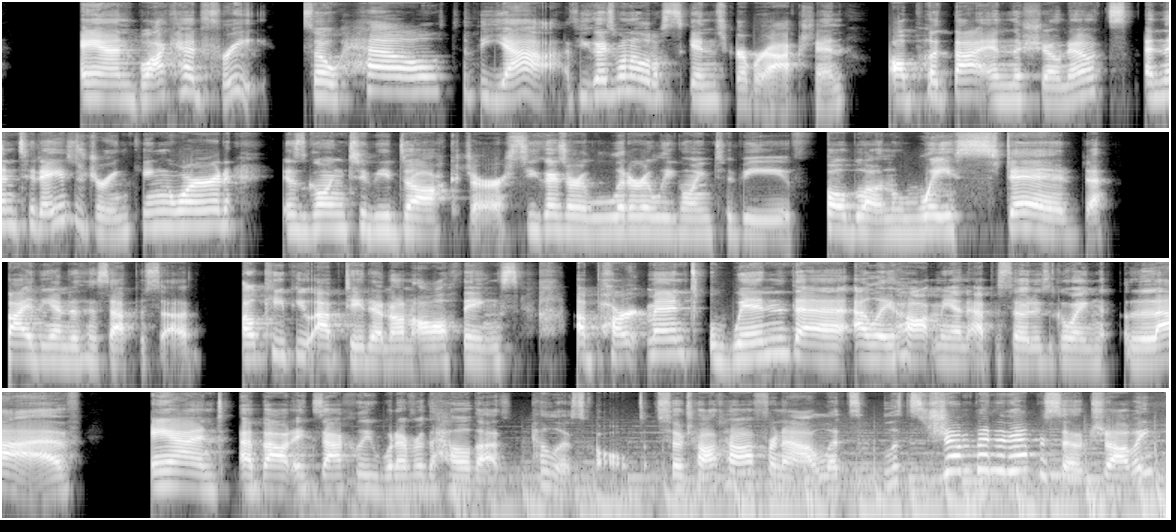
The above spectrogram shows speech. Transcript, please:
and blackhead free. So hell to the yeah. If you guys want a little skin scrubber action, I'll put that in the show notes. And then today's drinking word is going to be doctor. So you guys are literally going to be full blown wasted by the end of this episode. I'll keep you updated on all things apartment when the LA Hot Man episode is going live and about exactly whatever the hell that pill is called. So ta-ta for now. Let's let's jump into the episode, shall we?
